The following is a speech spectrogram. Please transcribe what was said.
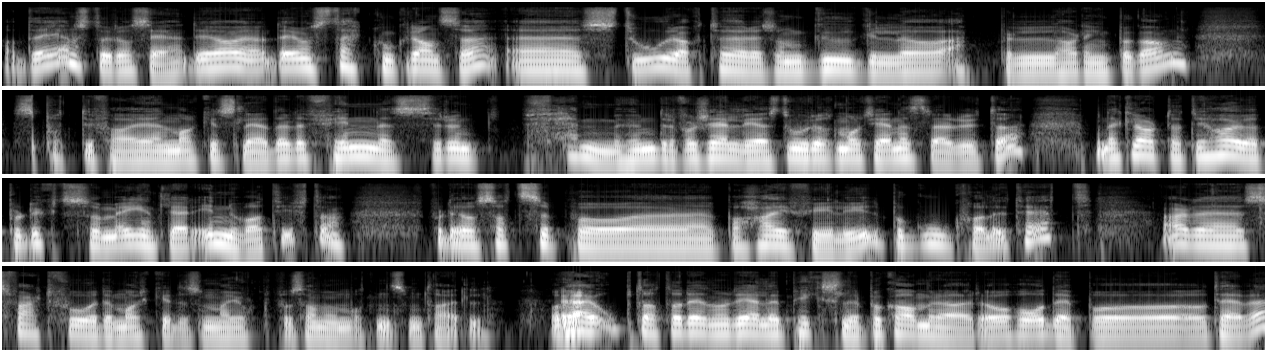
Ja, Det gjenstår å se. Det er jo en sterk konkurranse. Eh, store aktører som Google og Apple har ting på gang. Spotify er en markedsleder. Det finnes rundt 500 forskjellige store og små tjenester der ute. Men det er klart at de har jo et produkt som egentlig er innovativt. da. For det å satse på, eh, på hifi-lyd, på god kvalitet, er det svært få i det markedet som har gjort på samme måten som Tidal. Og jeg er opptatt av det når det gjelder piksler på kameraer og HD på TV.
